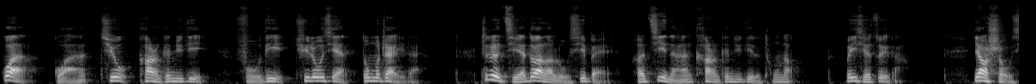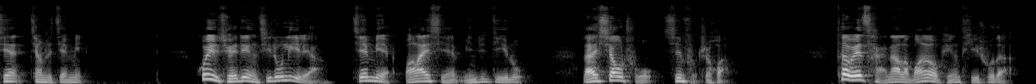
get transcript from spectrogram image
灌、管、丘抗日根据地腹地曲周县东木寨一带，这就截断了鲁西北和济南抗日根据地的通道，威胁最大，要首先将之歼灭。会议决定集中力量歼灭王来贤民军第一路，来消除心腹之患。特委采纳了王友平提出的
